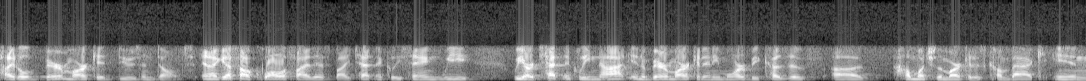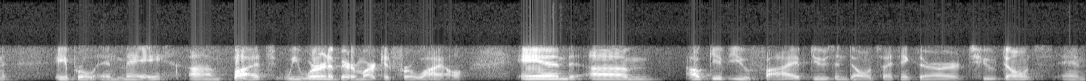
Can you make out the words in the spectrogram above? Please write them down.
titled Bear Market Do's and Don'ts. And I guess I'll qualify this by technically saying we, we are technically not in a bear market anymore because of uh, how much the market has come back in April and May. Um, but we were in a bear market for a while. And um, I'll give you five do's and don'ts. I think there are two don'ts and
